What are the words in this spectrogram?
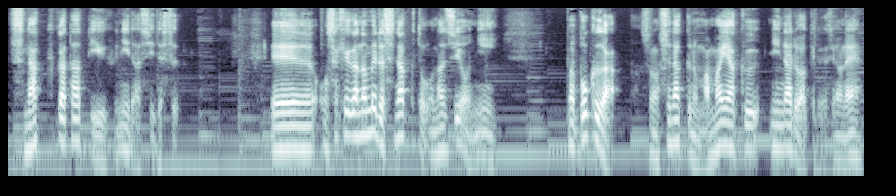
スナック型っていうふうにらしいです。えー、お酒が飲めるスナックと同じように、まあ、僕がそのスナックのママ役になるわけですよね。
